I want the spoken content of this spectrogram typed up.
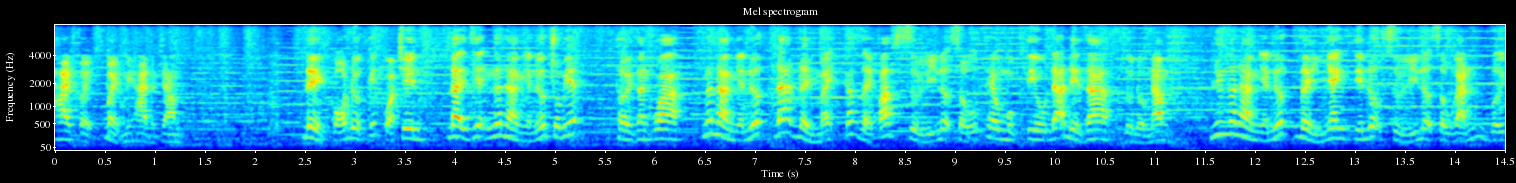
2,72%. Để có được kết quả trên, đại diện Ngân hàng Nhà nước cho biết, thời gian qua, Ngân hàng Nhà nước đã đẩy mạnh các giải pháp xử lý nợ xấu theo mục tiêu đã đề ra từ đầu năm. Nhưng Ngân hàng Nhà nước đẩy nhanh tiến độ xử lý nợ xấu gắn với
